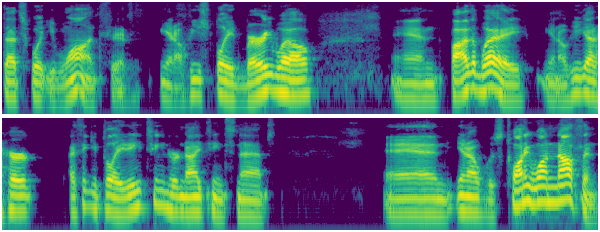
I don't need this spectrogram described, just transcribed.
that's what you want. You know, he's played very well. And by the way, you know, he got hurt. I think he played 18 or 19 snaps, and you know, it was 21 nothing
